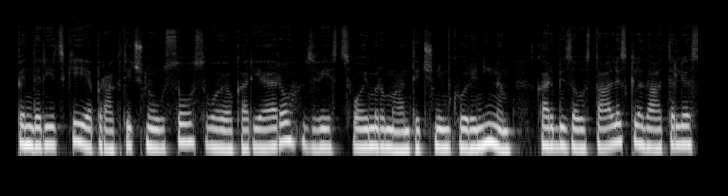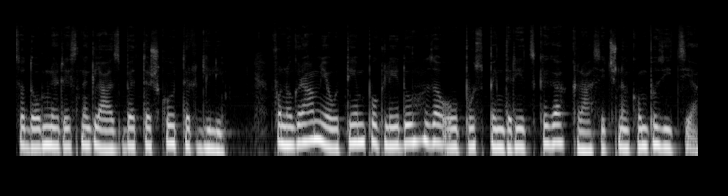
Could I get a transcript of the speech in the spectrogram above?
Penderecki je praktično vso svojo kariero zvest svojim romantičnim koreninam, kar bi za ostale skladatelje sodobne resne glasbe težko trdili. Fonogram je v tem pogledu za opus Pendereckega klasična kompozicija.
